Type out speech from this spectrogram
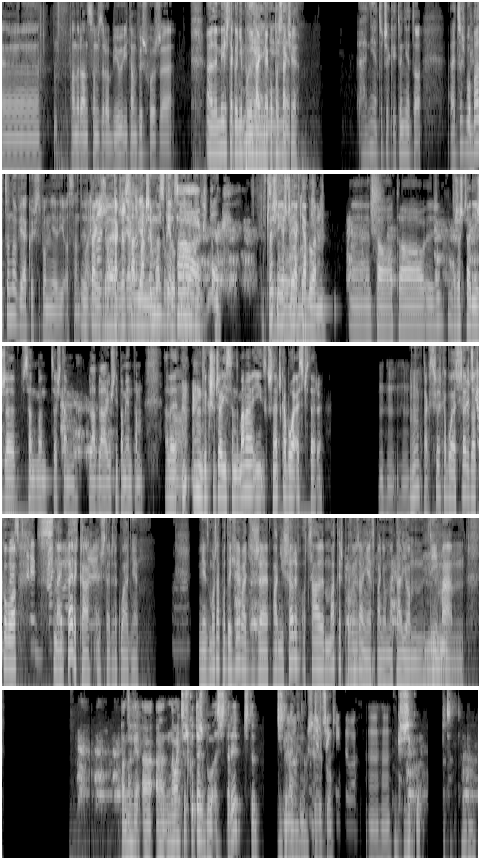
e, pan Ransom zrobił i tam wyszło, że Ale my jeszcze tego nie Nie, powiązaliśmy nie, jako nie, nie. postacie. E, nie, to czekaj, to nie to. Ale coś, bo Baltonowie jakoś wspomnieli o Sandmanie. Tak, że, tak, że jak- Sandman jak się mózgiem. Tak, tak. Wcześniej jeszcze było, jak no. ja byłem, e, to, to wrzeszczeli, że Sandman coś tam bla bla, już nie pamiętam. Ale A. wykrzyczeli Sandmana i skrzyneczka była S4. Mhm, mhm. Mhm, tak, skrzynka była S4, Skrzyneczka dodatkowo była S4, broń była snajperka S4. L4, dokładnie. Więc można podejrzewać, że pani szeryf Ocal ma też powiązanie z panią Natalią Diman. Panowie, a, a na łańcuszku też było S4? Czy to źle Na pamiętam? U Krzyżyku. dziewczynki było. Mhm. Krzyżyku. Było?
